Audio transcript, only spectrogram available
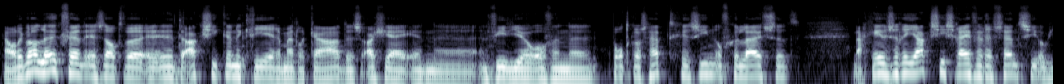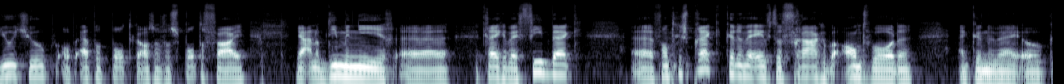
Nou, wat ik wel leuk vind is dat we interactie kunnen creëren met elkaar. Dus als jij een, uh, een video of een podcast hebt gezien of geluisterd, nou, geef eens een reactie, schrijf een recensie op YouTube, op Apple Podcasts of op Spotify. Ja, en op die manier krijgen wij feedback van het gesprek, kunnen we eventueel vragen beantwoorden en kunnen wij ook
